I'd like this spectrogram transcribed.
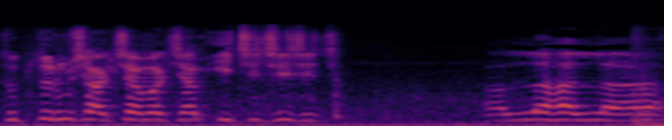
Tutturmuş akşam akşam iç iç iç iç. Allah Allah.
